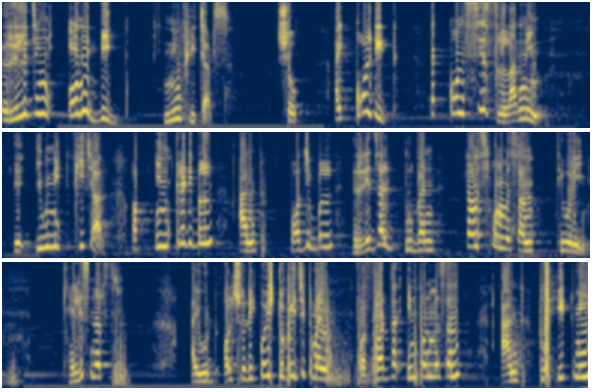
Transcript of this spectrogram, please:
releasing any big new features. So I called it the conscious learning, a unique feature of incredible and possible result proven transformation theory. Hey listeners, I would also request to visit my for further information and to hit me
